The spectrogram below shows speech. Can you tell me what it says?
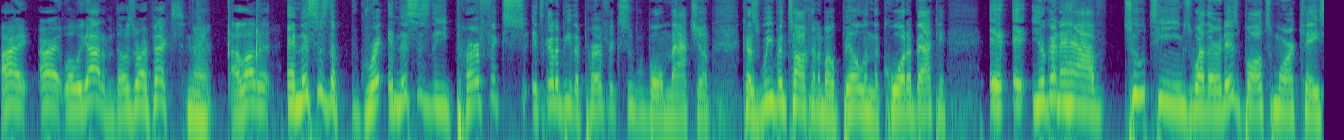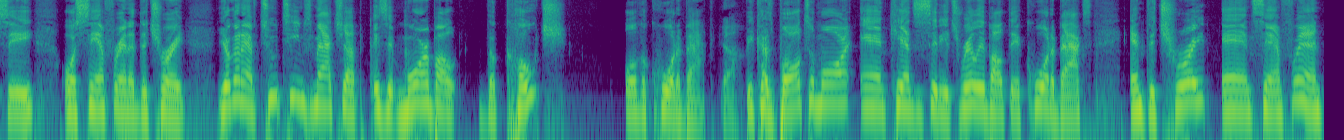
All right. All right. Well, we got them. Those are our picks. Right. I love it. And this is the great, and this is the perfect. It's going to be the perfect Super Bowl matchup because we've been talking about Bill and the quarterback. It, it, you're going to have two teams, whether it is Baltimore, KC, or San Fran or Detroit. You're going to have two teams match up. Is it more about the coach or the quarterback? Yeah. Because Baltimore and Kansas City, it's really about their quarterbacks, and Detroit and San Fran,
